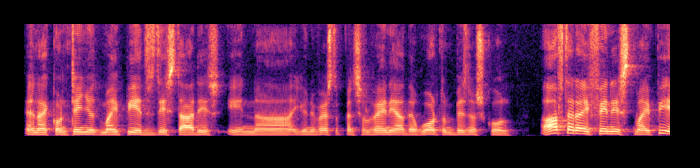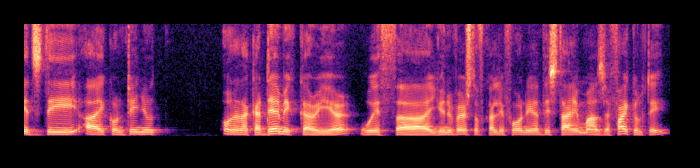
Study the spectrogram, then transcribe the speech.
and I continued my PhD studies in uh, University of Pennsylvania, the Wharton Business School. After I finished my PhD, I continued on an academic career with uh, University of California, this time as a faculty,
